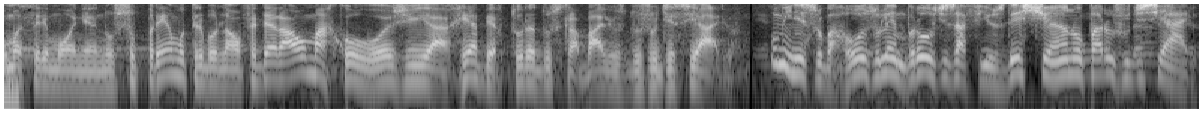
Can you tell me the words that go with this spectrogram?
Uma cerimônia no Supremo Tribunal Federal marcou hoje a reabertura dos trabalhos do Judiciário. O ministro Barroso lembrou os desafios deste ano para o Judiciário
